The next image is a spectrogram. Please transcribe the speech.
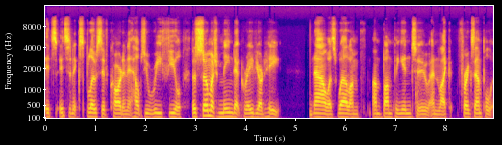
it's it's an explosive card and it helps you refuel. There's so much main deck graveyard hate now as well. I'm I'm bumping into and like for example,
